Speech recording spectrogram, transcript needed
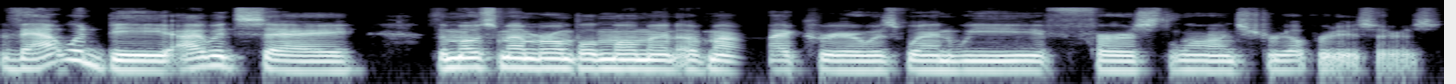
That would be, I would say, the most memorable moment of my, my career was when we first launched Real Producers.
